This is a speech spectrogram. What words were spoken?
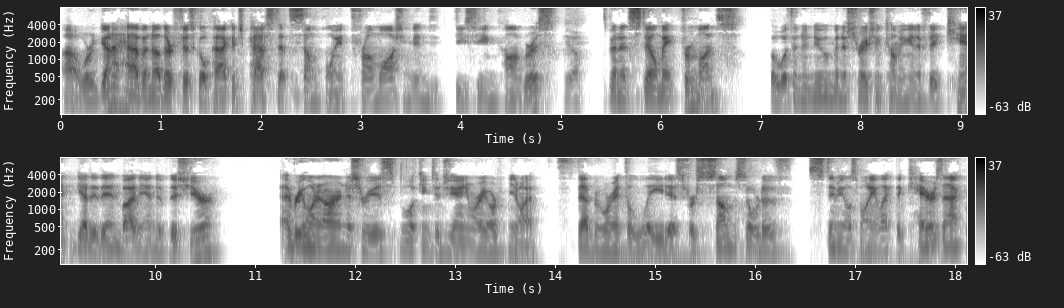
Uh, we're going to have another fiscal package passed at some point from Washington D.C. and Congress. Yep. It's been at stalemate for months, but with a new administration coming in, if they can't get it in by the end of this year, everyone in our industry is looking to January or you know at February at the latest for some sort of stimulus money. Like the CARES Act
